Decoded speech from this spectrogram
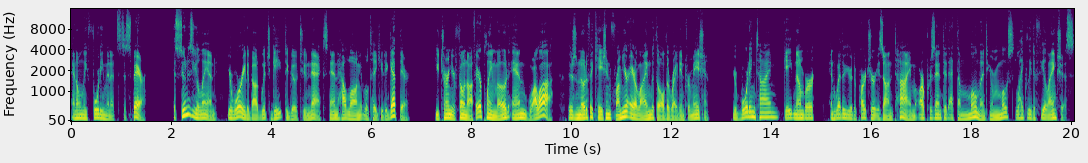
and only 40 minutes to spare. As soon as you land, you're worried about which gate to go to next and how long it will take you to get there. You turn your phone off airplane mode, and voila, there's a notification from your airline with all the right information. Your boarding time, gate number, and whether your departure is on time are presented at the moment you're most likely to feel anxious.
